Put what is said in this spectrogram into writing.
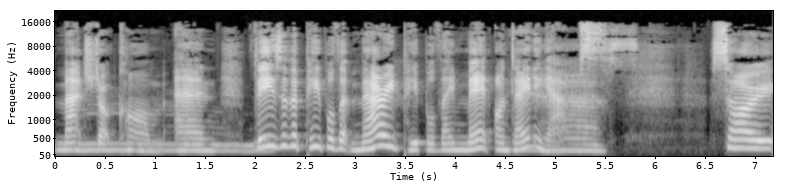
Match.com. Mm. And these are the people that married people they met on dating apps. So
